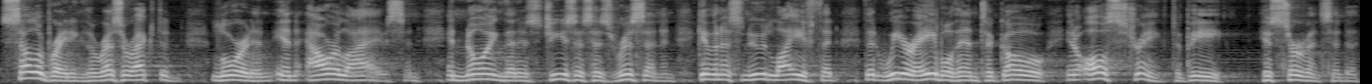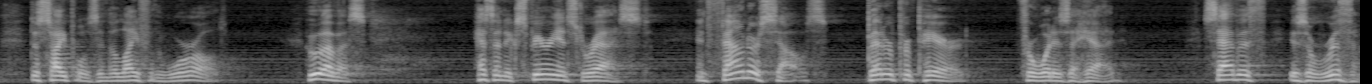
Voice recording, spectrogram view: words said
celebrating the resurrected Lord in, in our lives and, and knowing that as Jesus has risen and given us new life, that, that we are able then to go in all strength to be his servants and disciples in the life of the world. Who of us hasn't experienced rest and found ourselves better prepared for what is ahead? Sabbath is a rhythm,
